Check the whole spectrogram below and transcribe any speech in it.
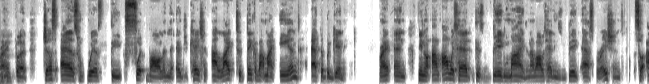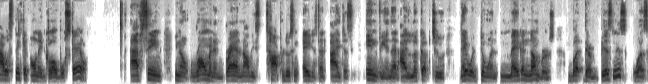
right? Mm-hmm. But just as with the football and the education, I like to think about my end at the beginning right? And you know, I've always had this big mind and I've always had these big aspirations. So I was thinking on a global scale. I've seen, you know, Roman and Brad and all these top producing agents that I just envy and that I look up to. They were doing mega numbers, but their business was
